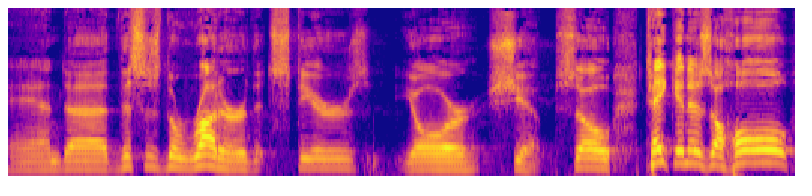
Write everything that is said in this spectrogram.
And uh, this is the rudder that steers your ship. So, taken as a whole,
